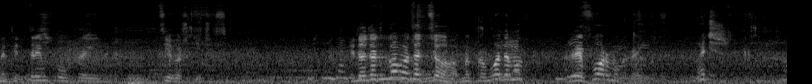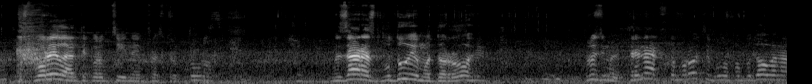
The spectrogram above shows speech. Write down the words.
на підтримку України в ці важкі часи. І додатково до цього ми проводимо реформу країни. Створили антикорупційну інфраструктуру. Ми зараз будуємо дороги. Друзі в 2013 році було побудовано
